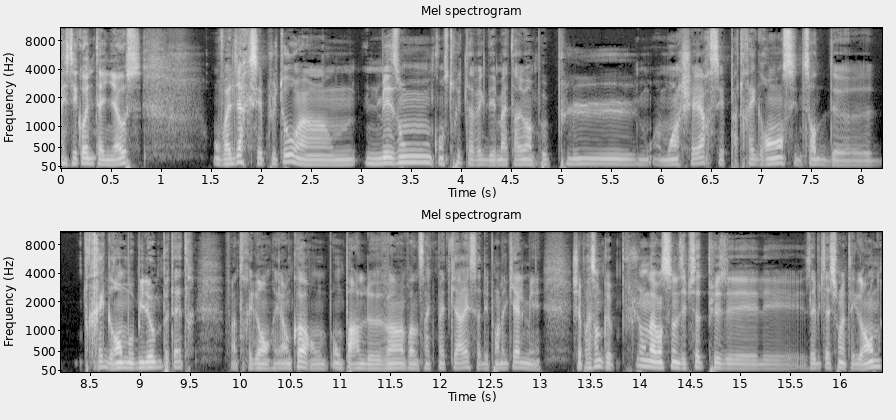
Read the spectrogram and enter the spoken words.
Et c'est quoi une tiny house On va dire que c'est plutôt un- une maison construite avec des matériaux un peu plus moins chers. C'est pas très grand, c'est une sorte de très grand mobilhome peut-être, enfin très grand, et encore, on, parle de 20, 25 mètres carrés, ça dépend lesquels, mais j'ai l'impression que plus on avançait dans les épisodes, plus les, habitations étaient grandes.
